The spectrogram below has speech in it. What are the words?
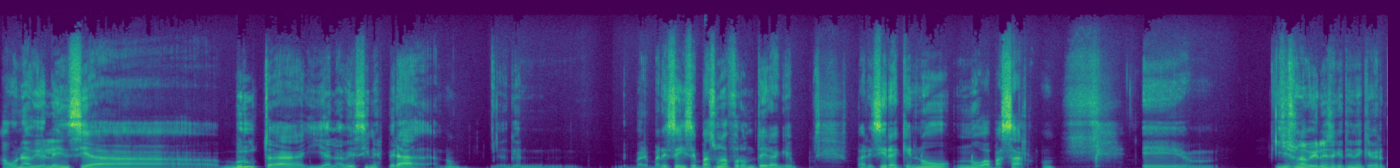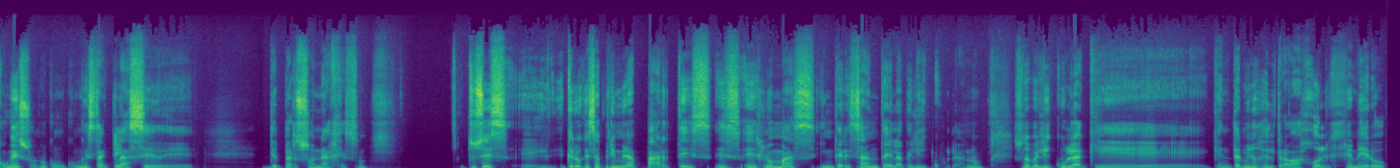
a una violencia bruta y a la vez inesperada, ¿no? Parece ahí se pasa una frontera que pareciera que no, no va a pasar. Eh, y es una violencia que tiene que ver con eso, ¿no? con, con esta clase de, de personajes. Entonces, eh, creo que esa primera parte es, es, lo más interesante de la película, ¿no? Es una película que, en términos del trabajo del género,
